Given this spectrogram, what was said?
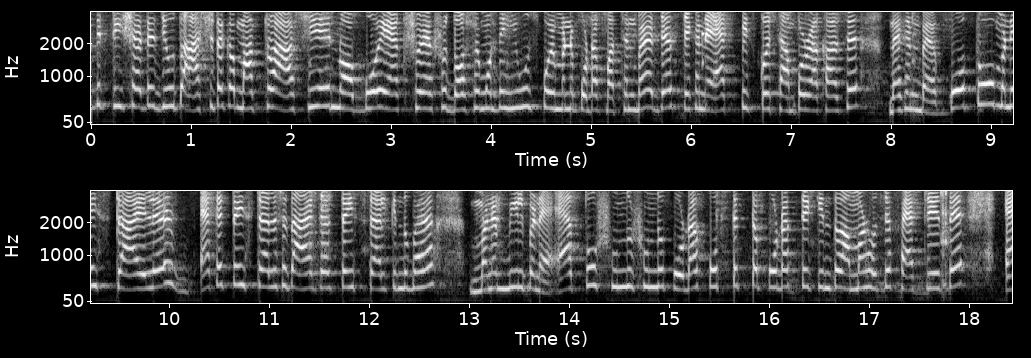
আমাদের টি শার্টে যেহেতু আশি টাকা মাত্র, আশি, নব্বই, একশো একশো দশের মধ্যে হিউজ পরিমাণে প্রোডাক্ট পাচ্ছেন ভাইয়া। জাস্ট এখানে এক পিস করে স্যাম্পল রাখা আছে। দেখেন ভাইয়া, কত মানে স্টাইলের এক একটা স্টাইলের সাথে আরেক একটা স্টাইল কিন্তু ভাইয়া মানে মিলবে না। এত সুন্দর সুন্দর প্রোডাক্ট প্রত্যেকটা প্রোডাক্টে কিন্তু আমার হচ্ছে ফ্যাক্টরিতে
